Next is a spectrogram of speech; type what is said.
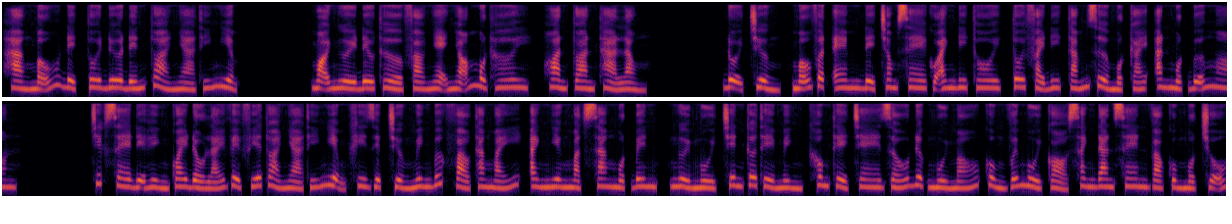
hàng mẫu để tôi đưa đến tòa nhà thí nghiệm. Mọi người đều thở vào nhẹ nhõm một hơi, hoàn toàn thả lỏng. Đội trưởng, mẫu vật em để trong xe của anh đi thôi, tôi phải đi tắm rửa một cái ăn một bữa ngon. Chiếc xe địa hình quay đầu lái về phía tòa nhà thí nghiệm khi Diệp Trường Minh bước vào thang máy, anh nghiêng mặt sang một bên, ngửi mùi trên cơ thể mình không thể che giấu được mùi máu cùng với mùi cỏ xanh đan xen vào cùng một chỗ.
